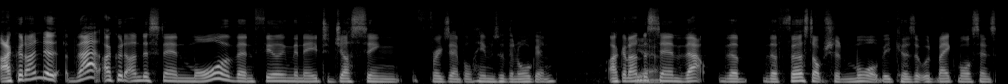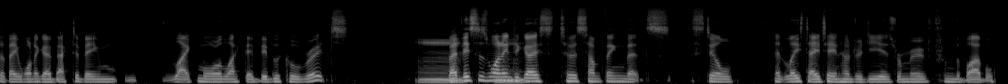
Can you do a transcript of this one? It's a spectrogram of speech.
I could under that I could understand more than feeling the need to just sing, for example, hymns with an organ. I could understand that the the first option more because it would make more sense that they want to go back to being like more like their biblical roots. But Mm, this is wanting to mm. go to something that's still at least eighteen hundred years removed from the Bible.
